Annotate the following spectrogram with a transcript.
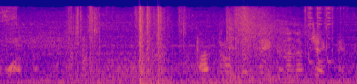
1. Our troops have taken an objective.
